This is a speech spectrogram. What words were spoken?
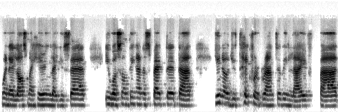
when I lost my hearing, like you said. It was something unexpected that, you know, you take for granted in life, but.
